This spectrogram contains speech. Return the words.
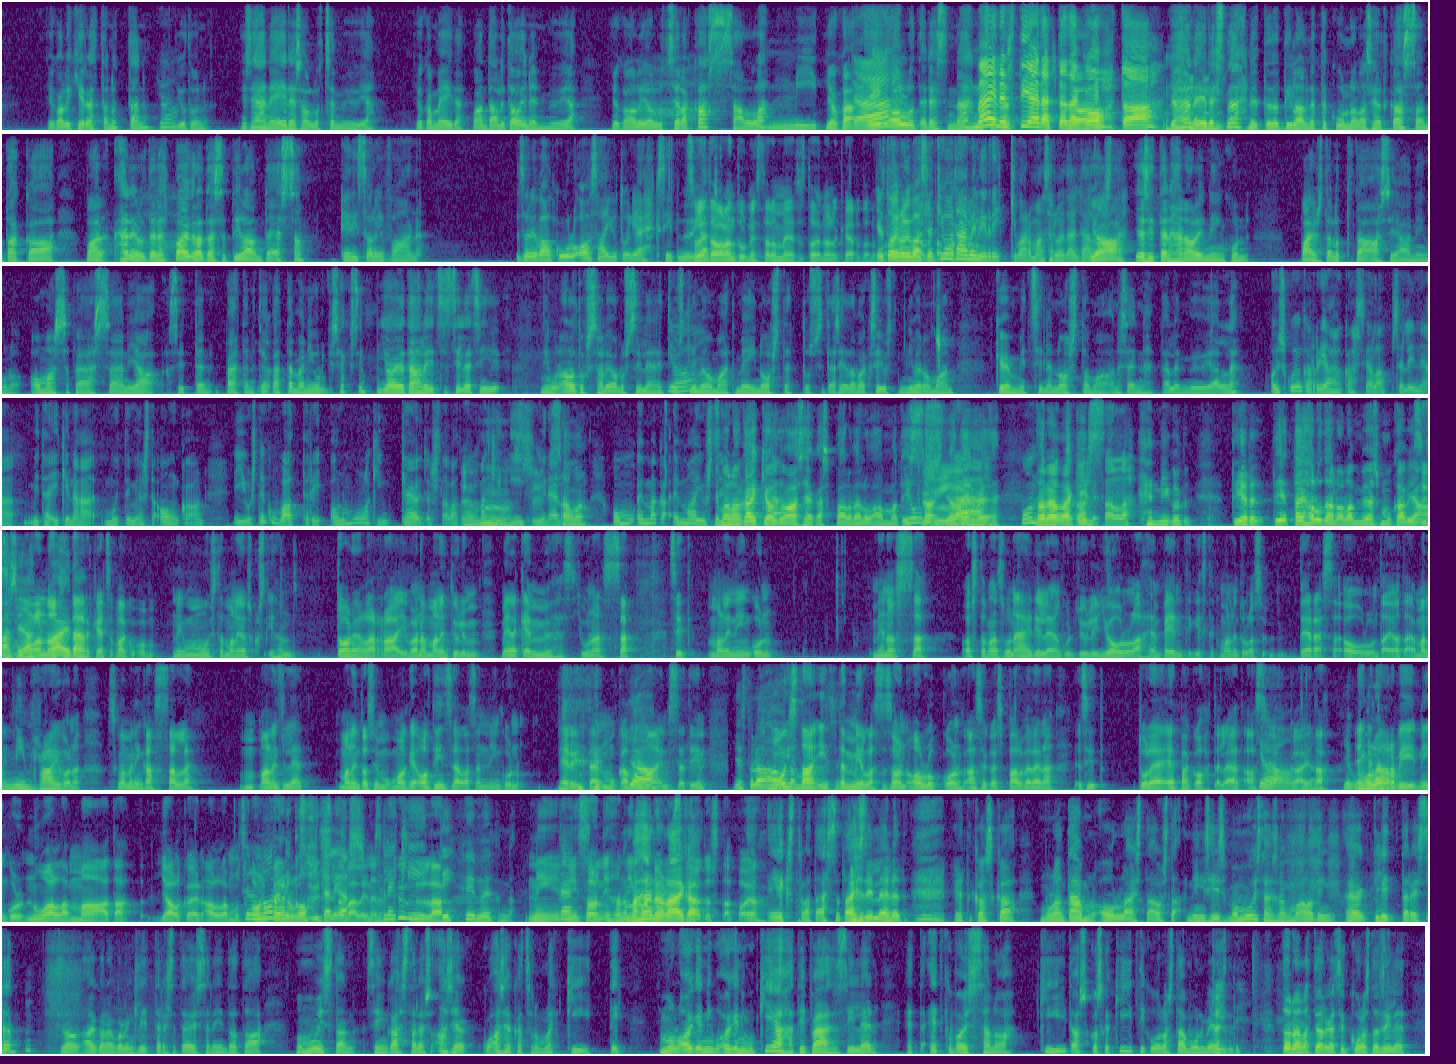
joka oli kirjoittanut tämän Joo. jutun, niin sehän ei edes ollut se myyjä, joka meitä, vaan tämä oli toinen myyjä, joka oli ollut siellä kassalla, Mitä? joka ei ollut edes nähnyt Mä en tätä- edes tiedä tätä Joo. kohtaa. Ja hän ei edes nähnyt tätä tilannetta kunnolla sieltä kassan takaa, vaan hän ei ollut edes paikalla tässä tilanteessa. Eli se oli vaan, se oli vaan kuullut osa jutun ja ehkä siitä Se oli myyjät. tavallaan tunnistanut meitä, se toinen oli kertonut. Ja toinen oli vaan se, että joo, tämä meni rikki varmaan, sanoi jotain Ja, tällaista. ja sitten hän oli niin kuin paisutellut tätä asiaa niin kuin omassa päässään ja sitten päättänyt jakaa tämän julkiseksi. Joo, ja tämä oli itse asiassa silleen, että siinä niin kuin aloituksessa oli ollut silleen, että just Joo. nimenomaan, että me ei nostettu sitä sieltä, vaikka se just nimenomaan kömmit sinne nostamaan sen tälle myyjälle. Olisi kuinka riahakas ja lapsellinen ja mitä ikinä muiden mielestä onkaan, niin just niin kuin Valtteri on mullakin käytöstavat, on mäkin ihminen. Sama. On, on, en, mä, en mä just Ja me ollaan kaikki oltu että- asiakaspalveluammatissa, Just joten me. Monta todellakin vuotta kassalla. niin kuin, tiedä, tie, tai halutaan olla myös mukavia Siis mulla on tosi asiakkaita. tärkeää, että vaikka, niin kuin mä muistan, mä olin joskus ihan todella raivona. Mä olin tyyli melkein myöhässä junassa. Sitten mä olin niin kuin menossa ostamaan sun äidille jonkun tyylin joululahjan Pentikistä, kun mä olin tulossa perässä Ouluun tai jotain. Mä olin niin raivona, koska mä menin kassalle, mä olin silleen, että mä olin tosi mukava. Mä oikein otin sellaisen niin kuin erittäin mukava mindsetin. Muistaa itse, millaista se on ollut, kun on asiakaspalvelena, ja sitten tulee epäkohtelevat asiakkaita. Ja kun Eikä mulla- tarvii niin kuin, nuolla maata jalkojen alla, mutta Se on on perusystävällinen. Silleen Kyllä. kiitti, hymy. Niin, That's niin se on ihan No niin on aika peruskäytöstapoja. ekstra tässä, tai silleen, että, että koska mulla on tää mun oululaistausta, niin siis mä muistan silloin, kun mä aloitin äh, Glitterissä, silloin aikoinaan kun olin Glitterissä töissä, niin tota, mä muistan siinä kassalla, jos asia, kun asiakkaat sanoi mulle kiitti, niin mulla oikein, niin kuin, oikein niin kuin kiehati päässä silleen, että etkö voisi sanoa kiitos, koska kiitti kuulostaa mun mielestä Kiitti. todella törkeä, se kuulostaa silleen, että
